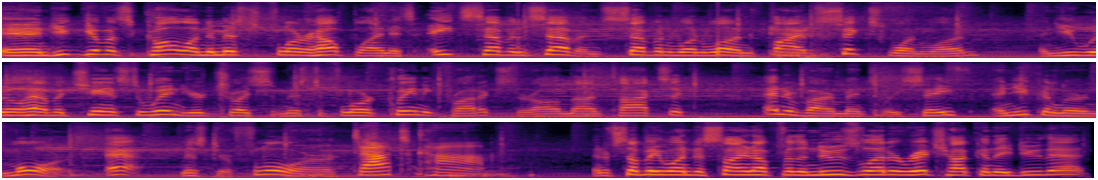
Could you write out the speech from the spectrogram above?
And you can give us a call on the Mr. Floor helpline. It's 877 711 5611, and you will have a chance to win your choice of Mr. Floor cleaning products. They're all non toxic and environmentally safe, and you can learn more at Mr. Floor. Dot com. And if somebody wanted to sign up for the newsletter, Rich, how can they do that?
